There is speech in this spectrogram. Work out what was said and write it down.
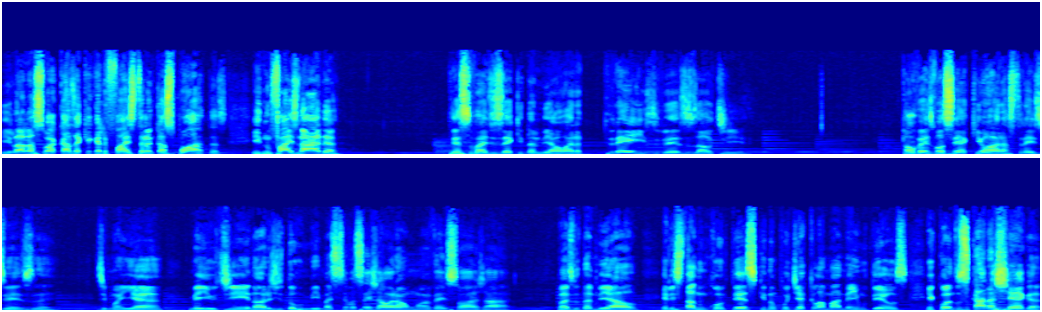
E lá na sua casa, o que, que ele faz? Tranca as portas e não faz nada? O texto vai dizer que Daniel ora três vezes ao dia. Talvez você aqui ora as três vezes, né? De manhã, meio-dia e na hora de dormir. Mas se você já orar uma vez só, já. Mas o Daniel, ele está num contexto que não podia clamar nenhum Deus. E quando os caras chegam,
